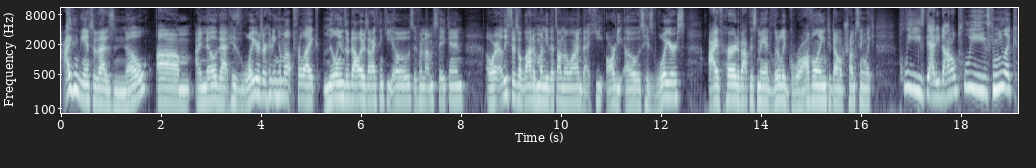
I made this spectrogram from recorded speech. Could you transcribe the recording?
I think the answer to that is no. Um, I know that his lawyers are hitting him up for like millions of dollars that I think he owes, if I'm not mistaken. Or at least there's a lot of money that's on the line that he already owes his lawyers. I've heard about this man literally groveling to Donald Trump saying, like, please daddy donald please can we like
